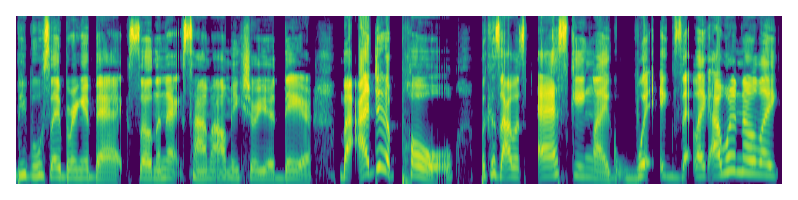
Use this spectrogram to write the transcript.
people say bring it back. So the next time I'll make sure you're there. But I did a poll because I was asking, like, what exact, like, I want to know, like,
